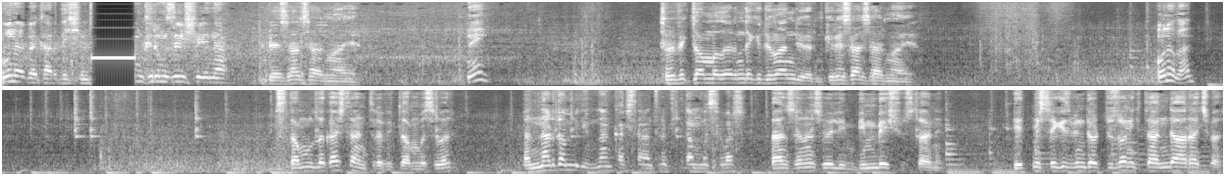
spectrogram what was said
Bu ne be kardeşim? Kırmızı ışığına. Küresel sermaye. Ne? Trafik lambalarındaki dümen diyorum. Küresel sermaye. O ne lan? İstanbul'da kaç tane trafik lambası var? Ben nereden bileyim lan kaç tane trafik lambası var? Ben sana söyleyeyim 1500 tane. 78.412 tane de araç var.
